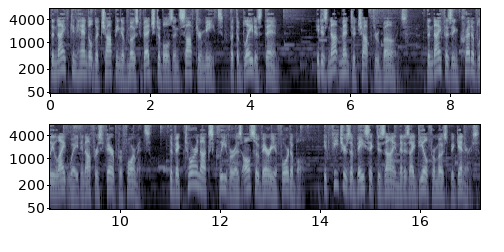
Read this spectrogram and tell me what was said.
The knife can handle the chopping of most vegetables and softer meats, but the blade is thin. It is not meant to chop through bones. The knife is incredibly lightweight and offers fair performance. The Victorinox cleaver is also very affordable. It features a basic design that is ideal for most beginners.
